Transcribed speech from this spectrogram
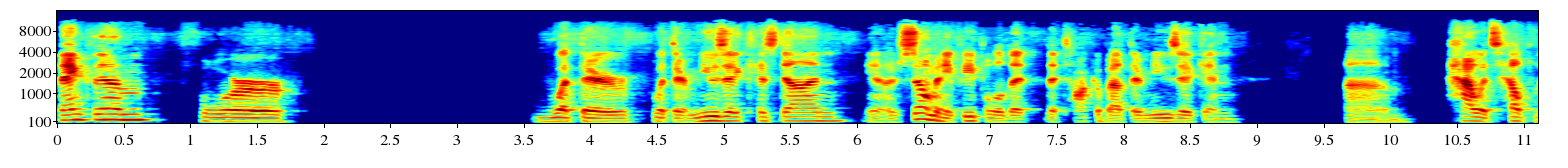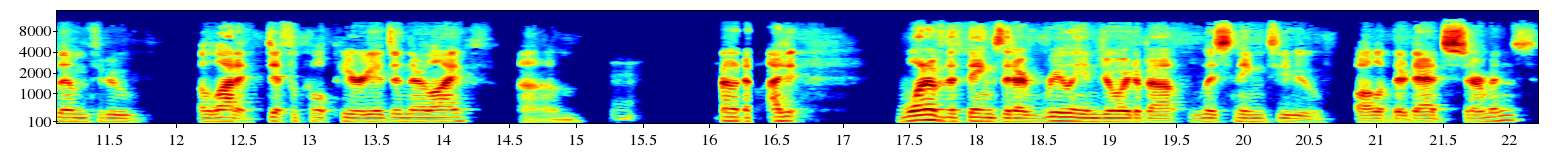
thank them for what their what their music has done. You know there's so many people that that talk about their music and um, how it's helped them through a lot of difficult periods in their life. Um, mm. i don't know. I one of the things that i really enjoyed about listening to all of their dad's sermons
